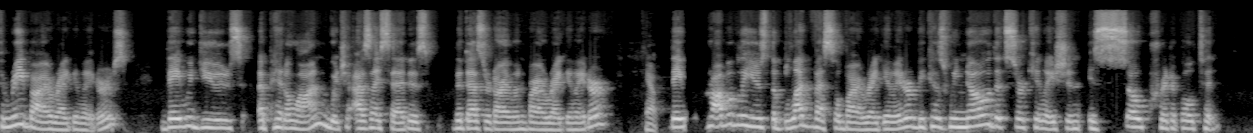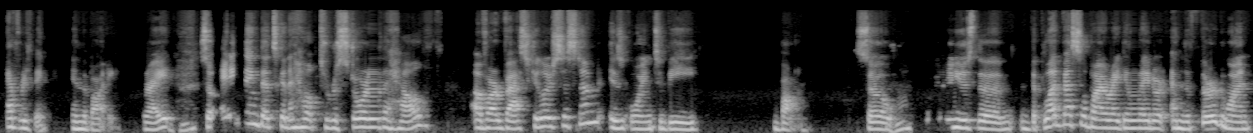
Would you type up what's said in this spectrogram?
three bioregulators, they would use Epitalon, which, as I said, is the desert island bioregulator. Yep. They probably use the blood vessel bioregulator because we know that circulation is so critical to everything in the body, right? Mm-hmm. So anything that's going to help to restore the health of our vascular system is going to be bomb. So mm-hmm. we're going to use the, the blood vessel bioregulator. And the third one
